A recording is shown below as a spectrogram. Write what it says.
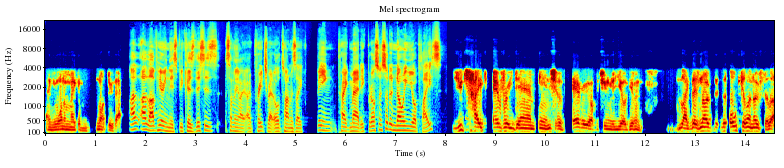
And you want to make them not do that. I, I love hearing this because this is something I, I preach about all the time. Is like being pragmatic, but also sort of knowing your place. You take every damn inch of every opportunity you're given. Like there's no, all killer, no filler.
